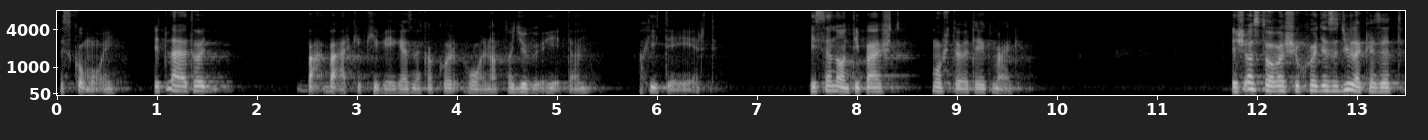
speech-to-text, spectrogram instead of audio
Ez komoly. Itt lehet, hogy bárkit kivégeznek akkor holnap vagy jövő héten a hitéért. Hiszen Antipást most tölték meg. És azt olvassuk, hogy ez a gyülekezet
